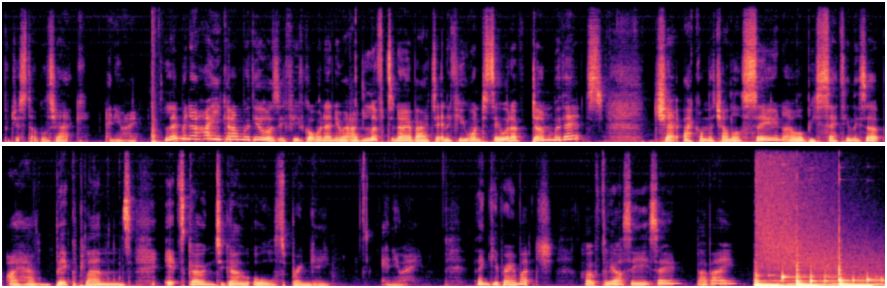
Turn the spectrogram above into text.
but just double check. Anyway, let me know how you get on with yours if you've got one anyway. I'd love to know about it. And if you want to see what I've done with it, check back on the channel soon. I will be setting this up. I have big plans. It's going to go all springy. Anyway, thank you very much. Hopefully, I'll see you soon. Bye bye.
